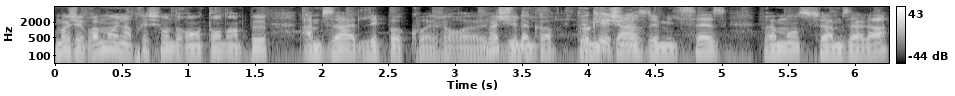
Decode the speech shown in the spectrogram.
Moi j'ai vraiment eu l'impression de entendre un peu Hamza de l'époque, quoi. Genre, euh, Moi, je suis 2000 d'accord. Ok, 2015, 2016, vraiment ce Hamza-là.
